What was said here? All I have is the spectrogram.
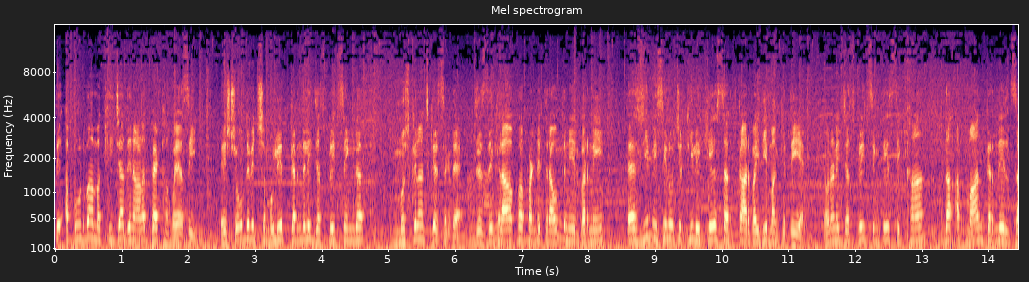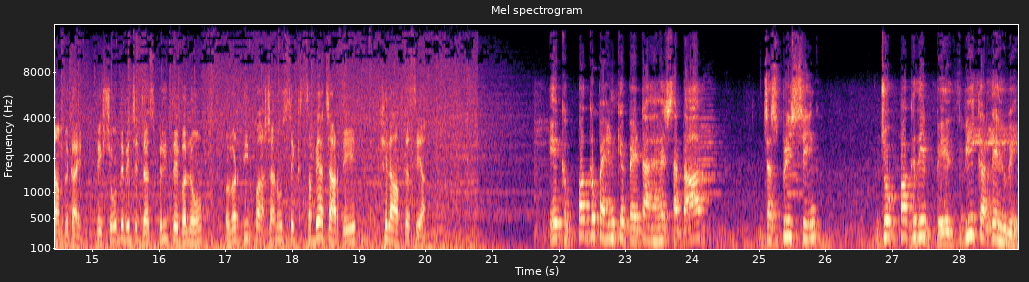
ਤੇ ਅਪੂਰਵਾ ਮਖੀਜਾ ਦੇ ਨਾਲ ਬੈਠਾ ਹੋਇਆ ਸੀ। ਇਸ ਸ਼ੋਅ ਦੇ ਵਿੱਚ ਸ਼ਮੂਲੀਅਤ ਕਰਨ ਦੇ ਲਈ ਜਸਪ੍ਰੀਤ ਸਿੰਘ ਮੁਸ਼ਕਲਾਂ 'ਚ ਘਿਰ ਸਕਦਾ ਹੈ। ਜਿਸ ਦੇ ਖਿਲਾਫ ਪੰਡਿਤ ਰਾਉਤ ਨਿਰਵਰ ਨੇ ਐਸਜੀਪੀਸੀ ਨੂੰ ਚਿੱਠੀ ਲਿਖ ਕੇ ਸਖਤ ਕਾਰਵਾਈ ਦੀ ਮੰਗ ਕੀਤੀ ਹੈ। ਉਹਨਾਂ ਨੇ ਜਸਪ੍ਰੀਤ ਸਿੰਘ ਤੇ ਸਿੱਖਾਂ ਦਾ ਅਪਮਾਨ ਕਰਨ ਦੇ ਇਲਜ਼ਾਮ ਲਗਾਏ ਤੇ ਸ਼ੋਅ ਦੇ ਵਿੱਚ ਜਸਪ੍ਰੀਤ ਦੇ ਵੱਲੋਂ ਵਰਤੀ ਭਾਸ਼ਾ ਨੂੰ ਸਿੱਖ ਸੱਭਿਆਚਾਰ ਦੇ ਖਿਲਾਫ ਦੱਸਿਆ एक पग पहन के बैठा है सरदार ਜਸਪ੍ਰੀਤ ਸਿੰਘ ਜੋ ਪੱਗ ਦੀ ਬੇਇੱਜ਼ਤੀ ਕਰਦੇ ਹੋਏ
